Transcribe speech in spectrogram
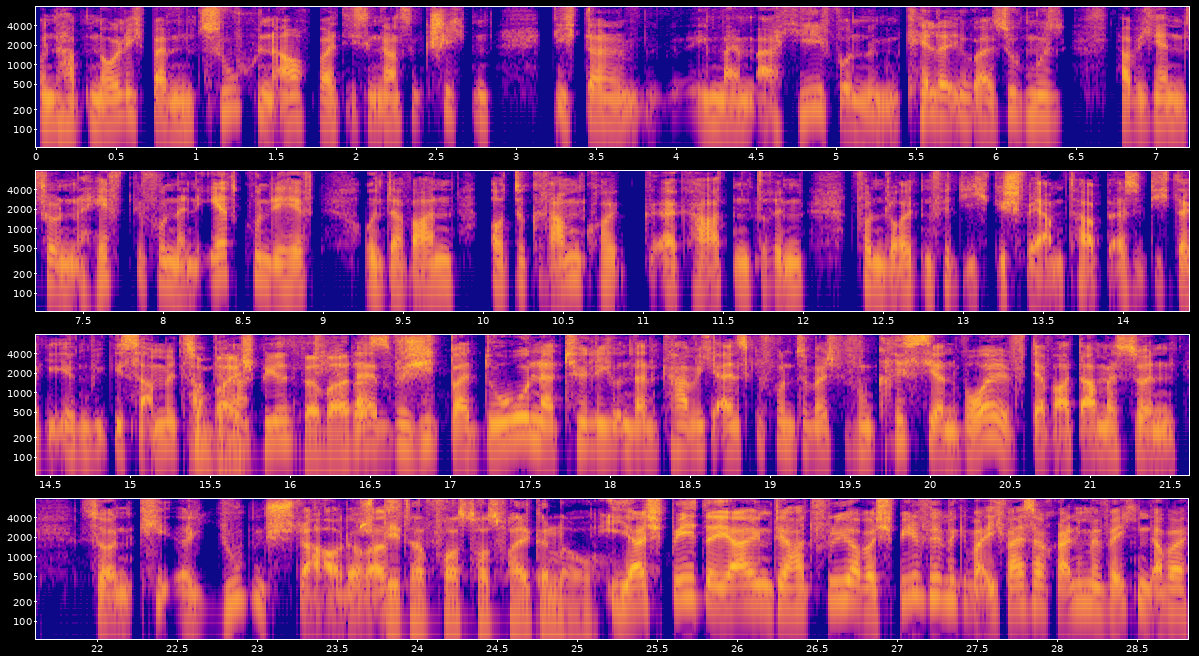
und habe neulich beim Suchen auch bei diesen ganzen Geschichten, die ich da in meinem Archiv und im Keller überall suchen muss, habe ich ein, so ein Heft gefunden, ein Erdkundeheft und da waren Autogrammkarten drin von Leuten, für die ich geschwärmt habe, also die ich da irgendwie gesammelt habe. Zum Beispiel, ja. wer war das? Äh, Brigitte Bardot natürlich und dann habe ich eins gefunden, zum Beispiel von Christian Wolf, der war damals so ein, so ein äh, Jugendstar oder was. Später Forsthaus Falkenau. Ja, später, ja, und der hat früher aber Spielfilme gemacht, ich weiß auch gar nicht mehr welchen, aber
